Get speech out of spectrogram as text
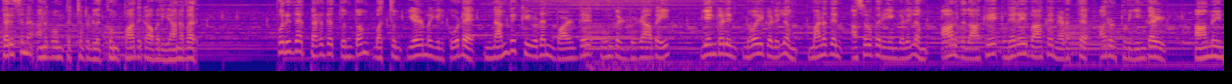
தரிசன அனுபவம் பெற்றவர்களுக்கும் பாதுகாவலியானவர். புரித பிறத துன்பம் மற்றும் ஏழ்மையில் கூட நம்பிக்கையுடன் வாழ்ந்த உங்கள் விழாவை எங்களின் நோய்களிலும் மனதின் அசௌகரியங்களிலும் ஆறுதலாக நிறைவாக நடத்த அருள் புரியுங்கள். ஆமீன்.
